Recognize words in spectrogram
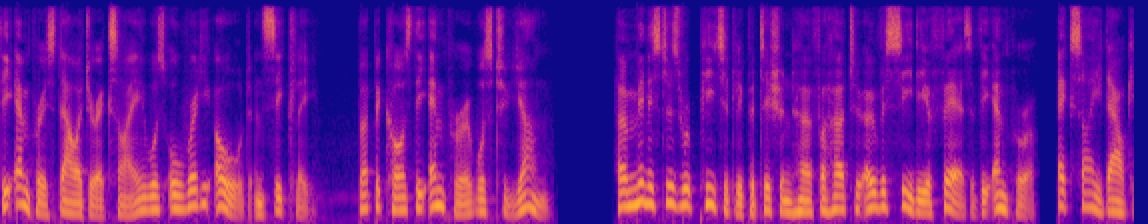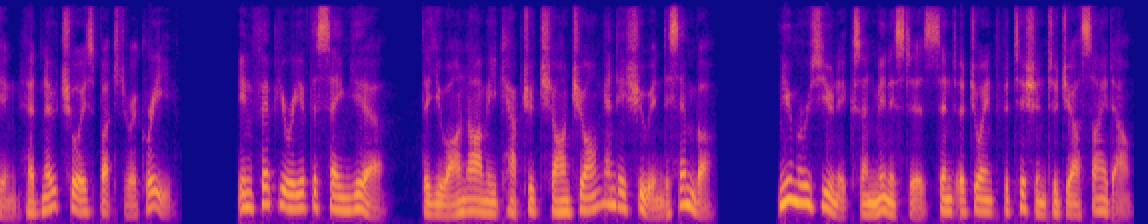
The Empress Dowager Xie was already old and sickly, but because the emperor was too young, her ministers repeatedly petitioned her for her to oversee the affairs of the emperor. Xie Daoqing had no choice but to agree. In February of the same year, the Yuan army captured Shanzhuang and Ishu in December. Numerous eunuchs and ministers sent a joint petition to Jia Saidao,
